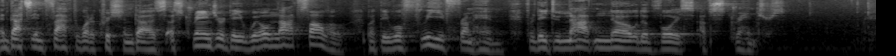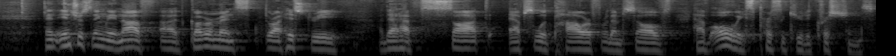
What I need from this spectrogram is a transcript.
And that's in fact what a Christian does. A stranger they will not follow, but they will flee from him, for they do not know the voice of strangers. And interestingly enough, uh, governments throughout history that have sought absolute power for themselves have always persecuted Christians.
